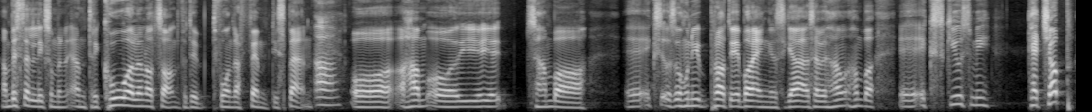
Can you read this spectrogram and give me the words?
han beställer liksom en entrecote eller något sånt för typ 250 spänn. Ja. Och han, och, så han bara, eh, ex, och så hon pratar ju bara engelska, så han, han bara eh, “excuse me, ketchup?”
